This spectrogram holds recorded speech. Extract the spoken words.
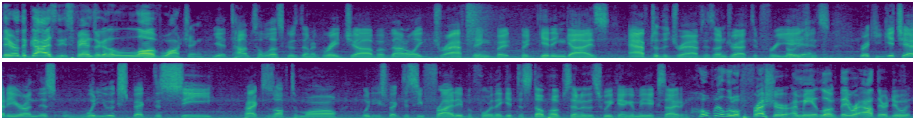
they're the guys these fans are going to love watching. Yeah, Tom Telesco's done a great job of not only drafting but but getting guys after the draft as undrafted free Oh, yeah. agents. Ricky, get you out of here on this. What do you expect to see? Practice off tomorrow. What do you expect to see Friday before they get to StubHub Center this weekend? Gonna be exciting. Hopefully a little fresher. I mean, look, they were out there doing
